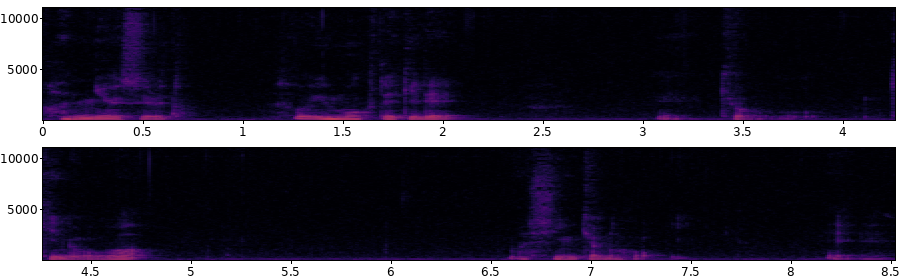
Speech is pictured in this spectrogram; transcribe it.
搬入すると。そういう目的で、えー今日昨日は、新居の方に、えー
